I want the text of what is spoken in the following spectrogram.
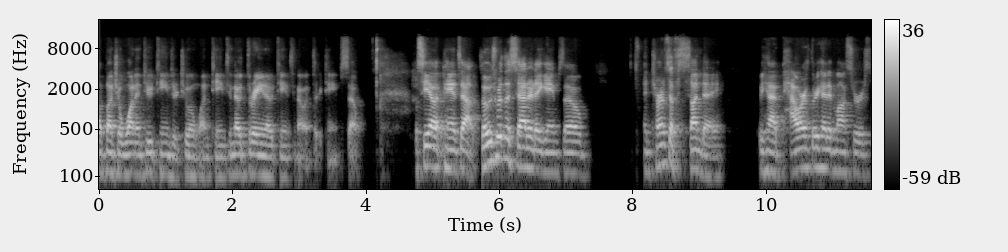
a bunch of one and two teams or two and one teams, and no three and no teams and no and three teams. So we'll see how it pans out. Those were the Saturday games, though. In terms of Sunday, we had Power Three Headed Monsters.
